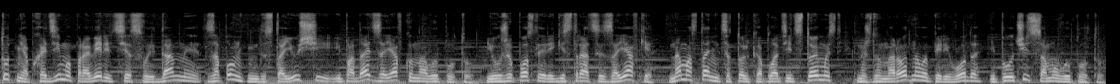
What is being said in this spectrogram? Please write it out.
Тут необходимо проверить все свои данные, заполнить недостающие и подать заявку на выплату. И уже после регистрации заявки нам останется только оплатить стоимость международного перевода и получить саму выплату.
